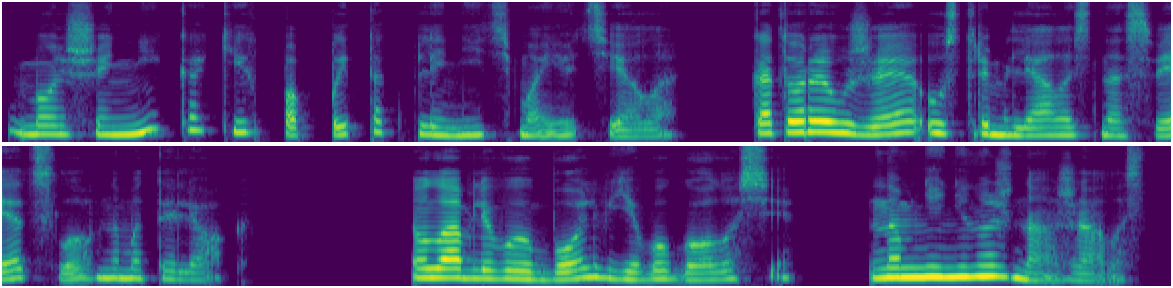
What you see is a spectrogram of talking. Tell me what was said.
Больше никаких попыток пленить мое тело, которое уже устремлялось на свет, словно мотылек. Улавливаю боль в его голосе, но мне не нужна жалость.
